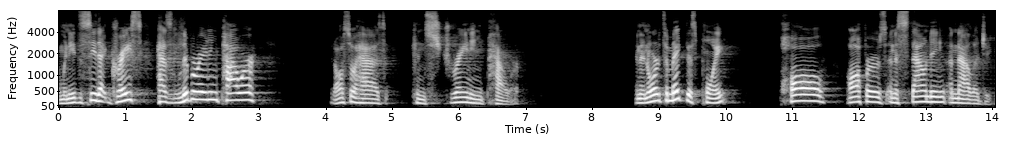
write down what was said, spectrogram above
And we need to see that grace has liberating power, it also has constraining power. And in order to make this point, Paul offers an astounding analogy.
